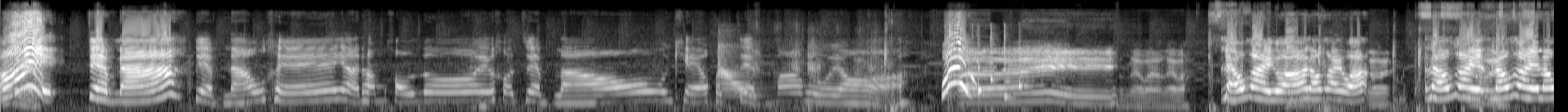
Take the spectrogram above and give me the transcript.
โอ้ยเจ็บนะ เจ็บนะโอเค อย่าทำเขาเลย เขาเจ็บแล้ว โอเคเขาเจ็บมากเลยอะเอ้ย แล้วไงวะแล้วไงวะแล้วไงวะแล้วไงวะเอ้ยแล้วไงแล้วไงแล้ว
